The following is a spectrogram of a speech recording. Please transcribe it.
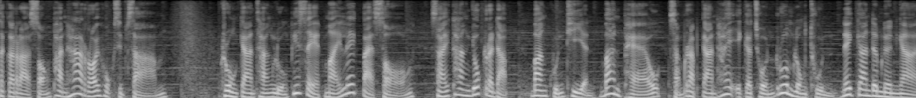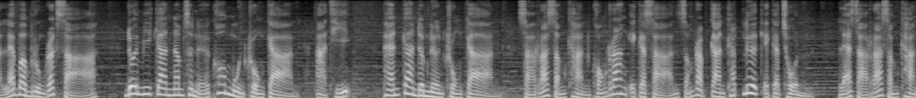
ศักราช 2563 โครงการทางหลวงพิเศษหมายเลข 82 สายทางยกระดับบางขุนเทียน บ้านแผวสำหรับการให้เอกชนร่วมลงทุนในการดำเนินงานและบำรุงรักษา โดยมีการนำเสนอข้อมูลโครงการ อาทิ แผนการดำเนินโครงการ สาระสำคัญของร่างเอกสารสำหรับการคัดเลือกเอกชน และสาระสำคัญ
